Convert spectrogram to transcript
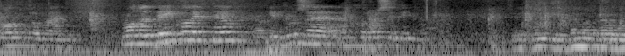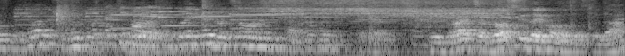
по громаді. Молодий колектив і дуже хороший відгук. Ними треба було працювати, щоб дойти до цього результату. Співпраця досвіду і молодості, так?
